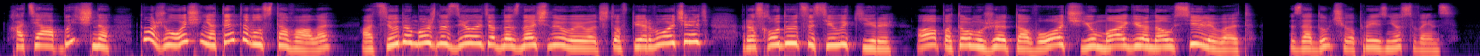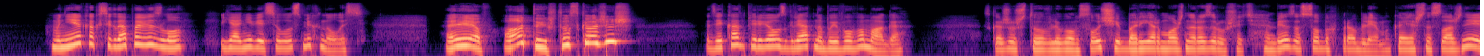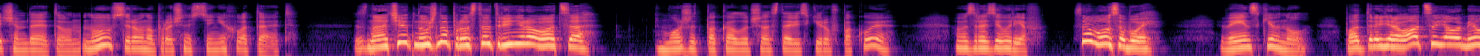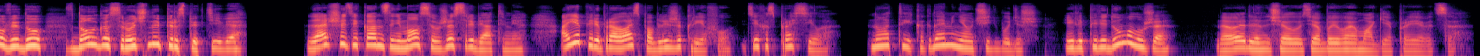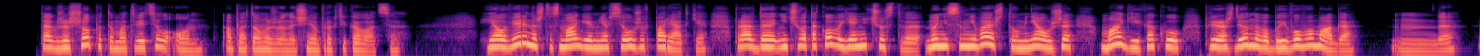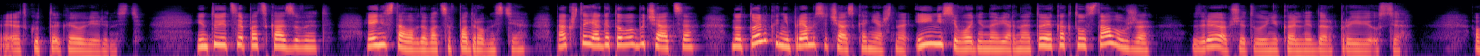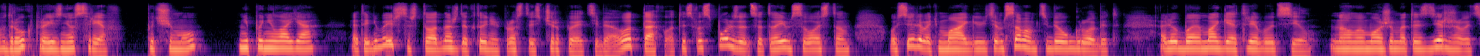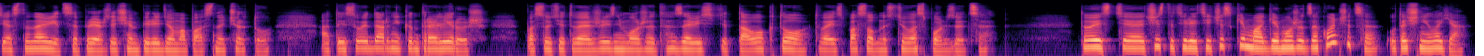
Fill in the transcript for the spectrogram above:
Хотя обычно тоже очень от этого уставала». Отсюда можно сделать однозначный вывод, что в первую очередь расходуются силы Киры, а потом уже того, чью магию она усиливает», – задумчиво произнес Вейнс. «Мне, как всегда, повезло». Я невесело усмехнулась. «Рев, а ты что скажешь?» Декан перевел взгляд на боевого мага. Скажу, что в любом случае барьер можно разрушить, без особых проблем. Конечно, сложнее, чем до этого, но все равно прочности не хватает. Значит, нужно просто тренироваться. Может, пока лучше оставить Киру в покое? Возразил Рев. Само собой. Вейнс кивнул. Потренироваться я имел в виду в долгосрочной перспективе. Дальше декан занимался уже с ребятами, а я перебралась поближе к Рефу. Тихо спросила. «Ну а ты когда меня учить будешь? Или передумал уже?» «Давай для начала у тебя боевая магия проявится». Также шепотом ответил он. «А потом уже начнем практиковаться». Я уверена, что с магией у меня все уже в порядке. Правда, ничего такого я не чувствую, но не сомневаюсь, что у меня уже магии, как у прирожденного боевого мага. М да? И откуда такая уверенность? Интуиция подсказывает. Я не стала вдаваться в подробности. Так что я готова обучаться. Но только не прямо сейчас, конечно. И не сегодня, наверное. А то я как-то устала уже. Зря вообще твой уникальный дар проявился. А вдруг произнес Рев. Почему? Не поняла я. А ты не боишься, что однажды кто-нибудь просто исчерпает тебя? Вот так вот. И воспользуется твоим свойством усиливать магию, и тем самым тебя угробит. А любая магия требует сил. Но мы можем это сдерживать и остановиться, прежде чем перейдем опасную черту. А ты свой дар не контролируешь. По сути, твоя жизнь может зависеть от того, кто твоей способностью воспользуется. То есть, э, чисто теоретически магия может закончиться? Уточнила я.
